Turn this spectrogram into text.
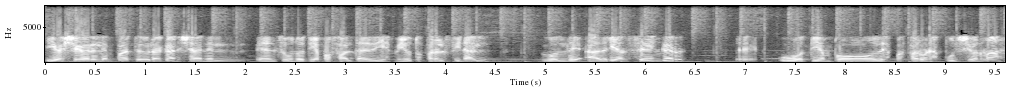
Iba a llegar el empate de Huracán ya en el, en el segundo tiempo, falta de 10 minutos para el final. Gol de Adrián Senger. Eh, hubo tiempo después para una expulsión más.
